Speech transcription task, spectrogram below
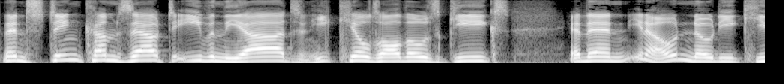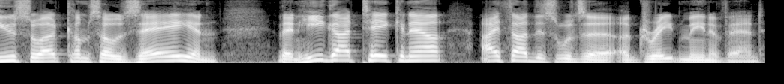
Then Sting comes out to even the odds, and he kills all those geeks. And then you know no DQ, so out comes Jose, and then he got taken out. I thought this was a, a great main event.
